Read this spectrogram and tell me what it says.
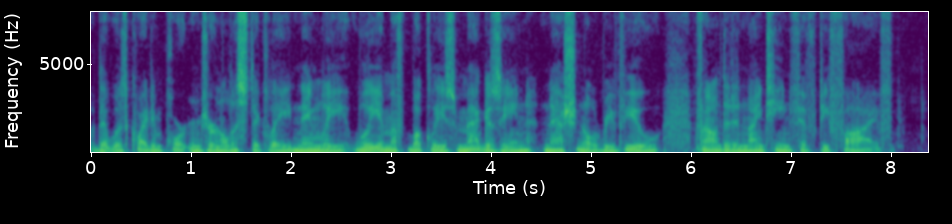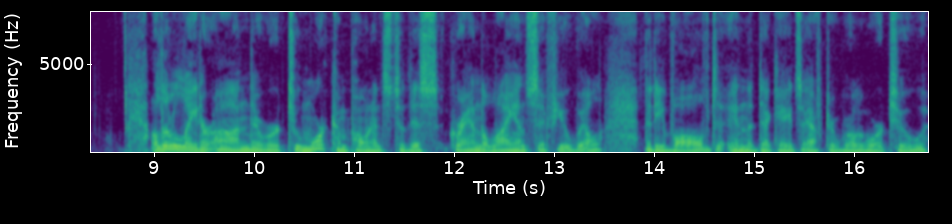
that was quite important journalistically, namely William F. Buckley's magazine, National Review, founded in 1955. A little later on, there were two more components to this grand alliance, if you will, that evolved in the decades after World War II.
